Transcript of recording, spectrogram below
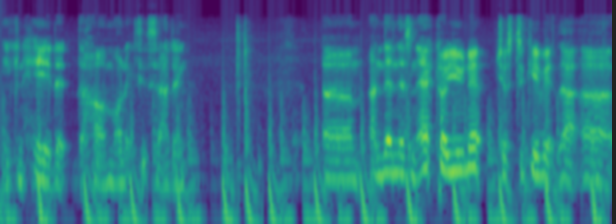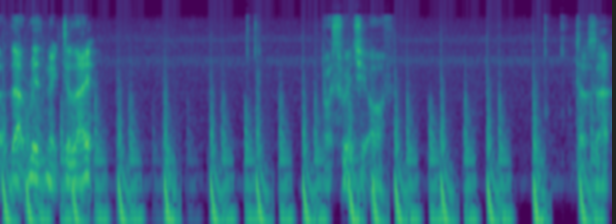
you can hear that the harmonics it's adding. Um, and then there's an echo unit just to give it that uh, that rhythmic delay. If I switch it off, it does that.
